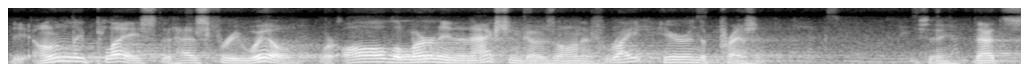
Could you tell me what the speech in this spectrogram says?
The only place that has free will, where all the learning and action goes on, is right here in the present. You see, that's,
